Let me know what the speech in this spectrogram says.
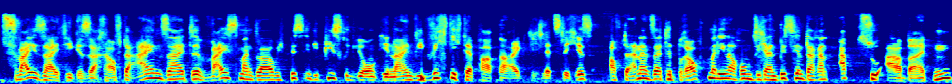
zweiseitige Sache. Auf der einen Seite weiß man, glaube ich, bis in die Peace-Regierung hinein, wie wichtig der Partner eigentlich letztlich ist. Auf der anderen Seite braucht man ihn auch, um sich ein bisschen daran abzuarbeiten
